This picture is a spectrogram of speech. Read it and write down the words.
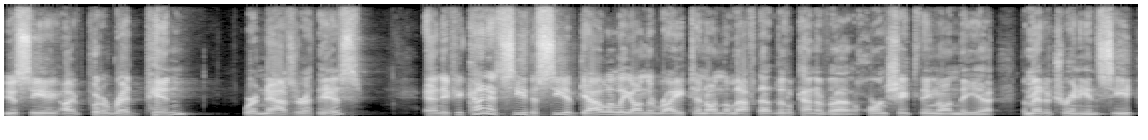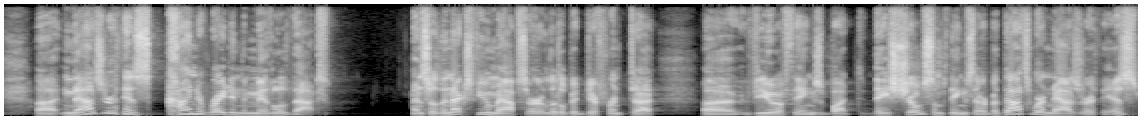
you see I've put a red pin where Nazareth is. And if you kind of see the Sea of Galilee on the right and on the left, that little kind of uh, horn shaped thing on the, uh, the Mediterranean Sea, uh, Nazareth is kind of right in the middle of that. And so the next few maps are a little bit different uh, uh, view of things, but they show some things there. But that's where Nazareth is.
